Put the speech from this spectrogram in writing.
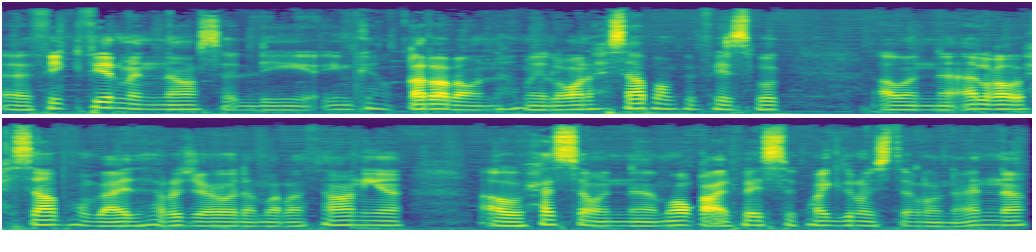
في كثير من الناس اللي يمكن قرروا أنهم يلغون حسابهم في الفيسبوك أو إن ألغوا حسابهم بعدها رجعوا له مرة ثانية أو حسوا إن موقع الفيسبوك ما يقدرون يستغلون عنه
